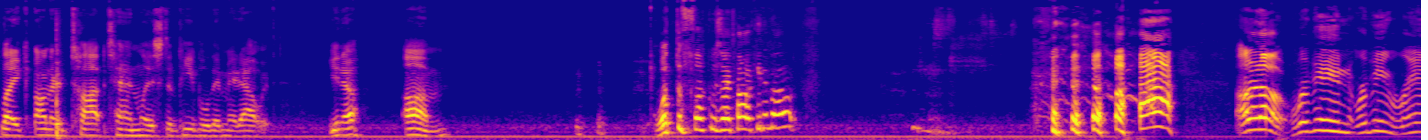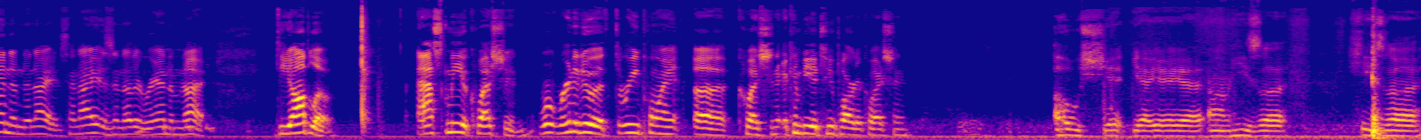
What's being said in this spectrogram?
like on their top 10 list of people they made out with you know um what the fuck was i talking about i don't know. We're being we're being random tonight. Tonight is another random night. Diablo ask me a question. We're, we're gonna do a three point uh question. It can be a two-parter question. Oh shit. Yeah yeah yeah. Um he's uh he's uh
